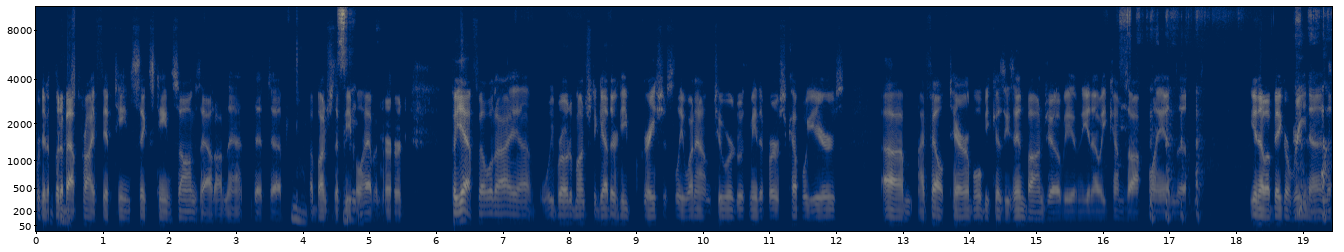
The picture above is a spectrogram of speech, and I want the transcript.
we're going to put about probably 15, 16 songs out on that that uh, Hmm. a bunch that people haven't heard. But yeah, Phil and I, uh, we wrote a bunch together. He graciously went out and toured with me the first couple years. Um, I felt terrible because he's in Bon Jovi, and you know he comes off playing the, you know, a big arena, and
